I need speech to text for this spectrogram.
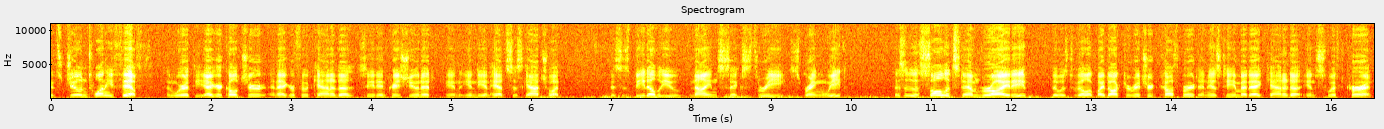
It's June 25th, and we're at the Agriculture and Agri-Food Canada Seed Increase Unit in Indian Head, Saskatchewan. This is BW963 spring wheat. This is a solid stem variety that was developed by Dr. Richard Cuthbert and his team at Ag Canada in Swift Current.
